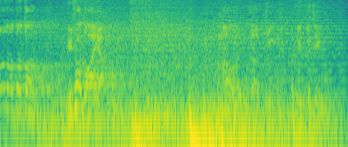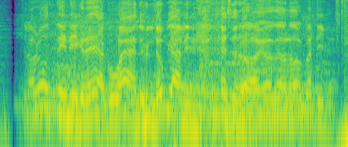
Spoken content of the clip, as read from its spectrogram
တော်တော်တော်တော်နေထွက်သွားရ။အော်ဟိုဒါကြည့်ဘယ်လိုကြည့်ကျွန်တော်တို့တင်နေကြတဲ့ကိုကသူလုတ်ပြနေတာဆိုတော့ကျွန်တော်တို့ကွက်တီပဲ။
